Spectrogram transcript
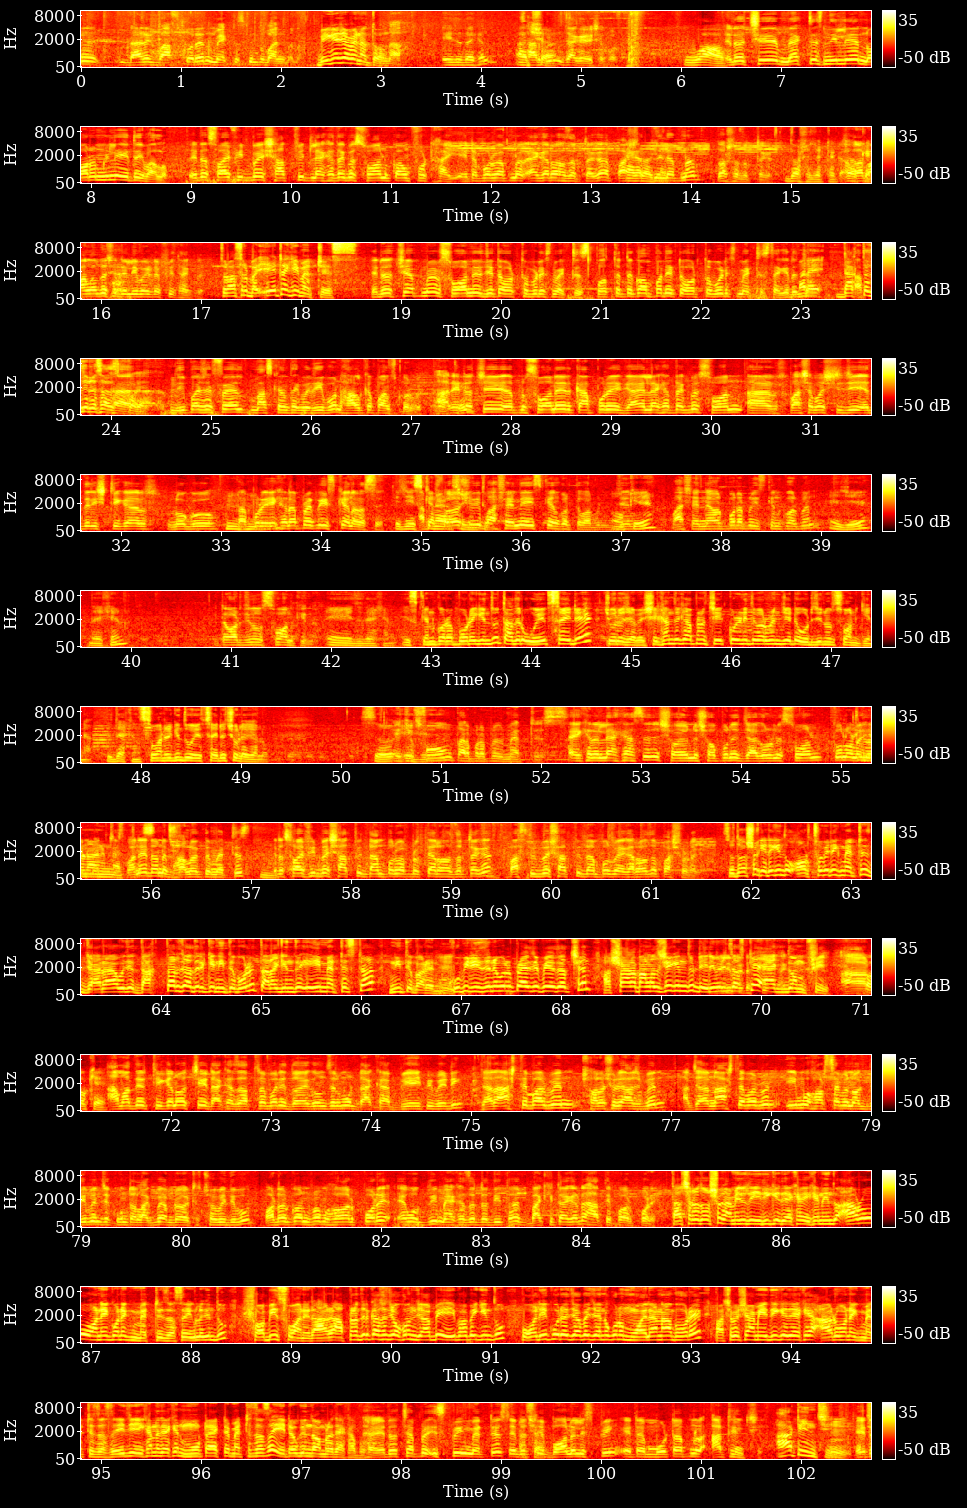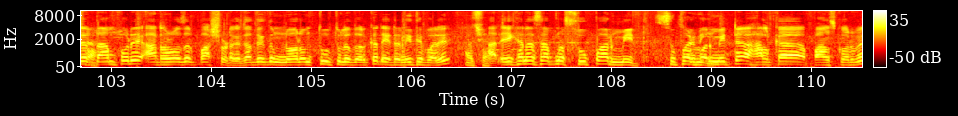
ডাইরেক্ট বাস করেন ম্যাট্রেস কিন্তু ভাঙবে না। ভেঙে যাবে না তো? না। এই যে দেখেন আচ্ছা। জায়গায় এসে পড়বে। ওয়াও এটা হচ্ছে ম্যাট্রেস নিলে নরম নিলে এটাই ভালো। এটা ছয় ফিট বাই সাত ফিট লেখা থাকবে সোয়ান কমফোর্ট হাই এটা পড়বে আপনার এগারো হাজার টাকা পাঁচ সাত নিলে আপনার দশ হাজার টাকা। দশ হাজার টাকা বাংলাদেশে ডেলিভারিটা ফ্রি থাকবে। তো ভাই এটা কি ম্যাট্রেস এটা হচ্ছে আপনার সোয়ানের যেটা অর্থোপেডিক্স ম্যাট্রেস প্রত্যেকটা কোম্পানি একটা অর্থোপেডিক্স ম্যাট্রেস থাকে। এটা মানে ডাক্তার যেটা suggest হ্যাঁ, করে। দুই পাশে ফেল মাঝখানে থাকবে রিবন হালকা পাঞ্চ করবে। আর এটা হচ্ছে আপনার সোয়ানের কাপড়ে গায়ে লেখা থাকবে সোয়ান আর পাশাপাশি যে এদের স্টিকার লোগো তারপরে এখানে আপনার একটা স্ক্যানার আছে। এই যে scanner আছে বাসায় নিয়ে স্ক্যান করতে পারবেন। ওকে পাশে নেওয়ার পর আপনি স্ক্যান করবেন। এই যে দেখেন। এটা অরিজিনাল সোয়ান কিনা। এই যে দেখেন। স্ক্যান করার পরে কিন্তু তাদের ওয়েবসাইটে চলে যাবে। সেখান থেকে আপনারা চেক করে নিতে পারবেন যে এটা অরিজিনাল সোয়ান কিনা। দেখেন সোয়ানের কিন্তু ওয়েবসাইটে চলে গেল। এই যে ফোম তারপর আপনার ম্যাট্রেস এখানে লেখা আছে শয়নে স্বপনে জাগরণে সোয়ান তুলনাহীন তুলনাহীন মানে এটা অনেক ভালো একটা ম্যাট্রেস এটা ছয় ফিট বাই সাত ফিট দাম পড়বে আপনার তেরো হাজার টাকা পাঁচ ফিট বাই সাত ফিট দাম পড়বে এগারো হাজার পাঁচশো টাকা। সো দর্শক এটা কিন্তু অর্থোপেডিক ম্যাট্রেস যারা ওই যে ডাক্তার যাদেরকে নিতে বলে তারা কিন্তু এই ম্যাট্রেসটা নিতে পারেন। খুবই রিজনেবল প্রাইসে পেয়ে যাচ্ছেন আর সারা বাংলাদেশে কিন্তু ডেলিভারি চার্জটা একদম ফ্রি আর ওকে আমাদের ঠিকানা হচ্ছে ঢাকা যাত্রাবাড়ি দয়াগঞ্জের মোড় ঢাকা বিআইপি বেডিং যারা আসতে পারবেন সরাসরি আসবেন আর যারা না আসতে পারবেন ইমো হোয়াটসঅ্যাপে নক দিবেন যে কোনটা লাগবে আমরা ছবি দিব। অর্ডার কনফার্ম হওয়ার পরে অগ্রিম এক হাজারটা দিতে হয় বাকি টাকাটা হাতে পাওয়ার পরে। তাছাড়া দর্শক আমি যদি এদিকে দেখাই এখানে কিন্তু আরও অনেক অনেক ম্যাট্রেস আছে। এগুলো কিন্তু সবই সোয়ানের আর আপনাদের কাছে যখন যাবে এইভাবে কিন্তু পলি করে যাবে যেন কোনো ময়লা না ভরে। পাশাপাশি আমি এদিকে দেখে আরও অনেক ম্যাট্রেস আছে। এই যে এখানে দেখেন মোটা একটা ম্যাট্রেস আছে। এটাও কিন্তু আমরা দেখাবো। হ্যাঁ এটা হচ্ছে আপনার স্প্রিং ম্যাট্রেস এটা হচ্ছে আচ্ছা। বনেল স্প্রিং এটা মোটা আপনার আট ইঞ্চি। আট ইঞ্চি? এটার দাম পড়ে আঠারো হাজার পাঁচশো টাকা। যাতে একদম নরম তুলতুলে দরকার এটা নিতে পারে। আচ্ছা। আর এখানে আছে আপনার সুপার মিড mid। মিডটা হালকা পাঞ্চ করবে।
